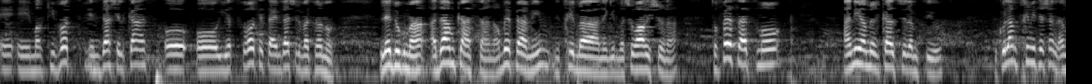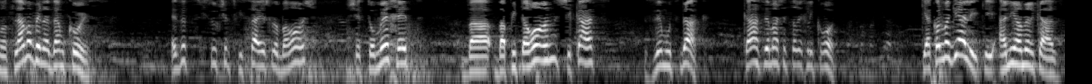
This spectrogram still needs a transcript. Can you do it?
אה, אה, מרכיבות עמדה של כעס או, או יוצרות את העמדה של ותרנות. לדוגמה, אדם כעסן, הרבה פעמים, נתחיל נגיד בשורה הראשונה, תופס לעצמו, אני המרכז של המציאות, וכולם צריכים לענות, למה בן אדם כועס? איזה סוג של תפיסה יש לו בראש שתומכת בפתרון שכעס זה מוצדק. כעס זה מה שצריך לקרות. כי הכל מגיע לי, כי אני המרכז,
